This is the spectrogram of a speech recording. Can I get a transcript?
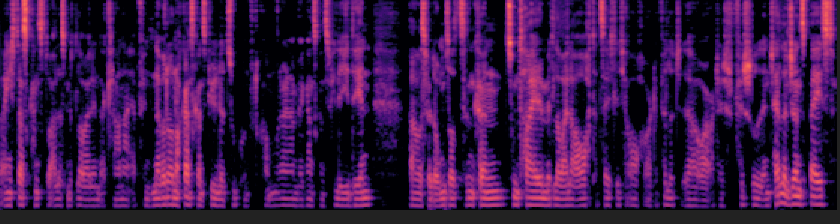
eigentlich das kannst du alles mittlerweile in der Klarna-App finden. Da wird auch noch ganz, ganz viel in der Zukunft kommen. Oder? Da haben wir ganz, ganz viele Ideen, was wir da umsetzen können. Zum Teil mittlerweile auch tatsächlich auch Artificial, äh, Artificial Intelligence-based.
